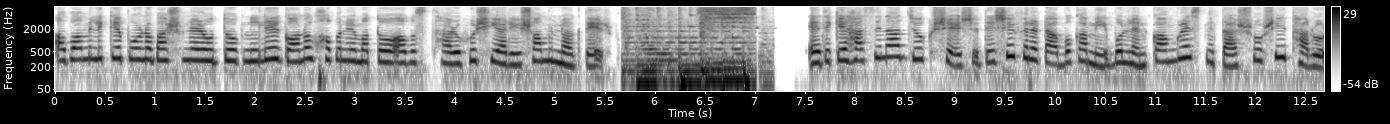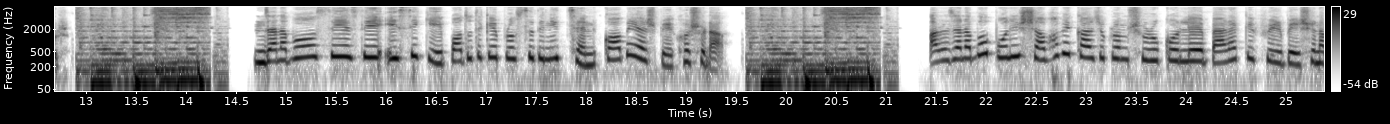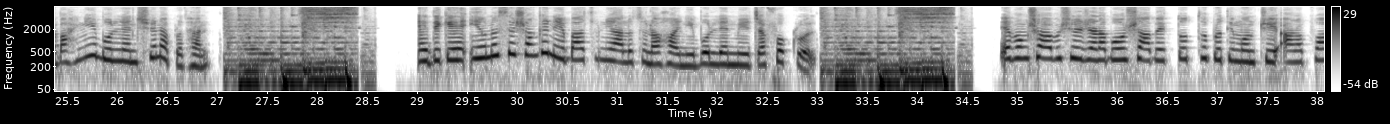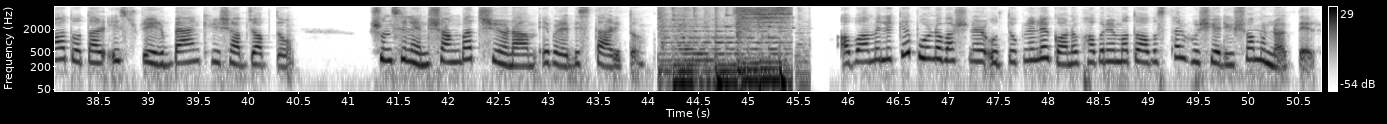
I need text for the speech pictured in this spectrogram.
আওয়ামী লীগকে পুনর্বাসনের উদ্যোগ নিলে গণভবনের মতো অবস্থার হুঁশিয়ারি সমন্বয়কদের। এদিকে হাসিনা যুগ শেষ, দেশে ফেরাটা বোকামি বললেন কংগ্রেস নেতা শশী থারুর। জানাব সিএসি ইসি কি পদত্যাগের প্রস্তুতি নিচ্ছেন, কবে আসবে ঘোষণা? আরও জানাব, পুলিশ স্বাভাবিক কার্যক্রম শুরু করলে ব্যারাকে ফিরবে সেনাবাহিনী বললেন সেনাপ্রধান। এদিকে ইউনুসের সঙ্গে নির্বাচনী আলোচনা হয়নি বললেন মির্জা ফখরুল। এবং সর্বশেষ জানাব, সাবেক তথ্য প্রতিমন্ত্রী আরাফাত ও তার স্ত্রীর ব্যাংক হিসাব জব্দ। শুনছিলেন সংবাদ শিরোনাম, এবারে বিস্তারিত। আওয়ামী লীগকে পুনর্বাসনের উদ্যোগ নিলে গণভবনের মতো অবস্থার হুঁশিয়ারি সমন্বয়কদের।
